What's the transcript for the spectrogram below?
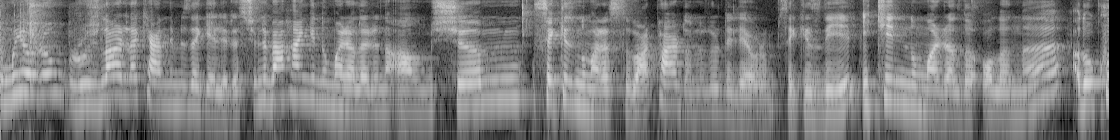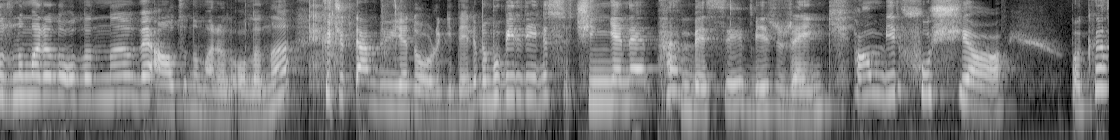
Umuyorum rujlarla kendimize geliriz. Şimdi ben hangi numaralarını almışım? 8 numarası var. Pardon özür diliyorum. 8 değil. 2 numaralı olanı, 9 numaralı olanı ve 6 numaralı olanı. Küçükten büyüğe doğru gidelim. Bu bildiğiniz çingene pembesi bir renk. Tam bir fuşya. Bakın.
